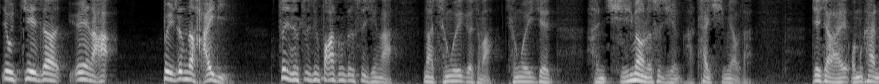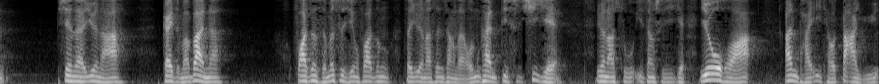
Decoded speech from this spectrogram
又借着约拿被扔到海里，这件事情发生，这个事情啊，那成为一个什么？成为一件。很奇妙的事情啊，太奇妙了。接下来我们看，现在约拿该怎么办呢？发生什么事情发生在约拿身上呢？我们看第十七节，约拿书一章十七节，耶和华安排一条大鱼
